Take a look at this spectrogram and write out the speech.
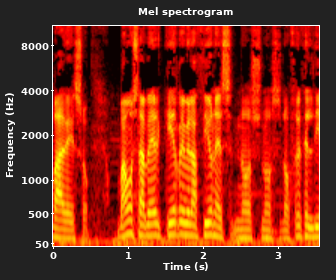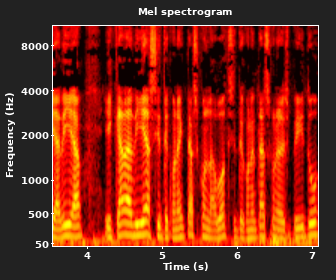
va de eso. Vamos a ver qué revelaciones nos, ofrece el día a día y cada día si te conectas con la voz, si te conectas con el espíritu,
